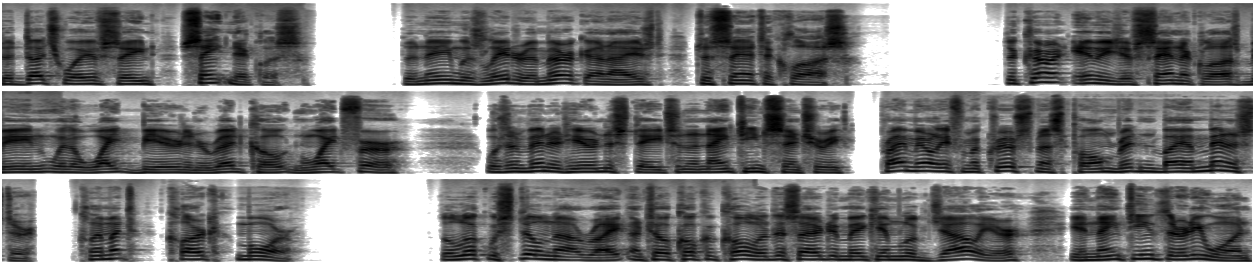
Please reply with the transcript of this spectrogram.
the Dutch way of saying St. Nicholas. The name was later Americanized to Santa Claus. The current image of Santa Claus being with a white beard and a red coat and white fur was invented here in the States in the 19th century, primarily from a Christmas poem written by a minister, Clement Clarke Moore. The look was still not right until Coca Cola decided to make him look jollier in 1931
